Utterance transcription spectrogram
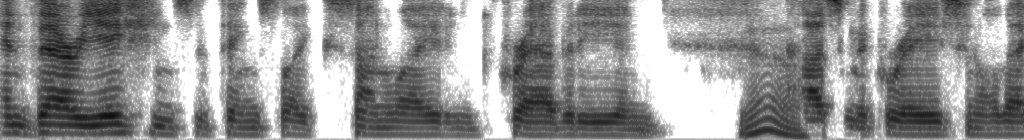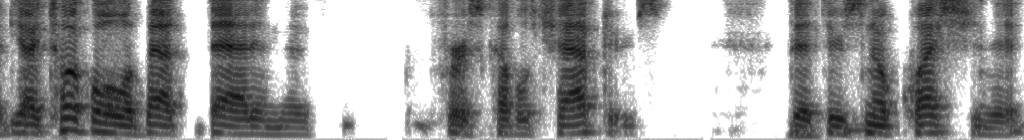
and variations in things like sunlight and gravity and yeah. cosmic rays and all that yeah i talk all about that in the first couple chapters that there's no question that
